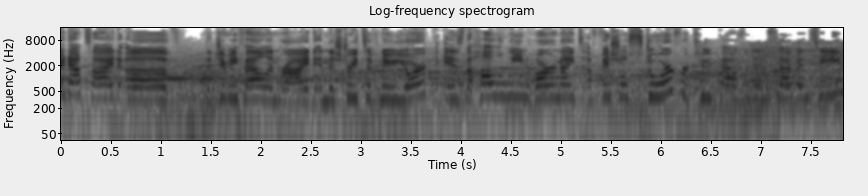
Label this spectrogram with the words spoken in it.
right outside of the Jimmy Fallon ride in the streets of New York is the Halloween Horror Nights official store for 2017.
